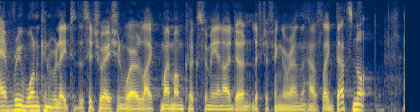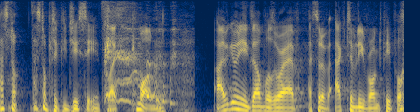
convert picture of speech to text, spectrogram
everyone can relate to the situation where like my mom cooks for me and I don't lift a finger around the house. Like that's not that's not that's not particularly juicy. It's like come on. I've given you examples where I've I sort of actively wronged people,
